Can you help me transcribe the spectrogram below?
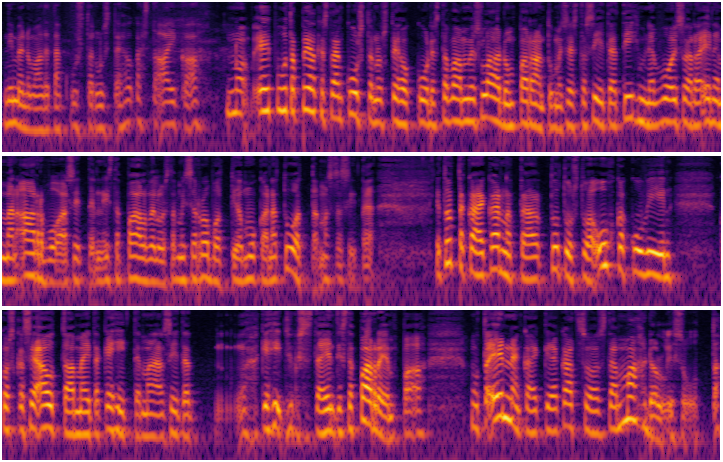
nimenomaan tätä kustannustehokasta aikaa. No ei puhuta pelkästään kustannustehokkuudesta, vaan myös laadun parantumisesta siitä, että ihminen voi saada enemmän arvoa sitten niistä palveluista, missä robotti on mukana tuottamassa sitä. Ja totta kai kannattaa tutustua uhkakuviin, koska se auttaa meitä kehittämään siitä kehityksestä entistä parempaa. Mutta ennen kaikkea katsoa sitä mahdollisuutta.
